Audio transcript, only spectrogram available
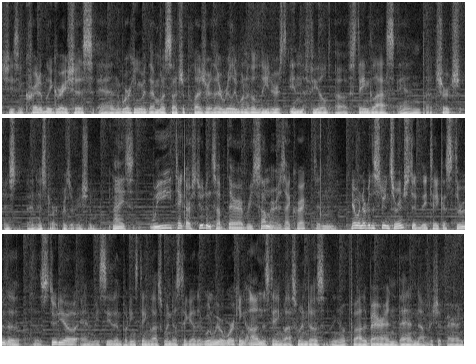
She's incredibly gracious, and working with them was such a pleasure. They're really one of the leaders in the field of stained glass and uh, church his- and historic preservation. Nice. We take our students up there every summer. Is that correct? And Yeah, whenever the students are interested, they take us through the, the studio and we see them putting stained glass windows together. When we were working on the stained glass windows, you know, Father Barron, then now Bishop Barron,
